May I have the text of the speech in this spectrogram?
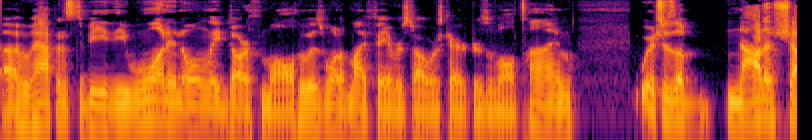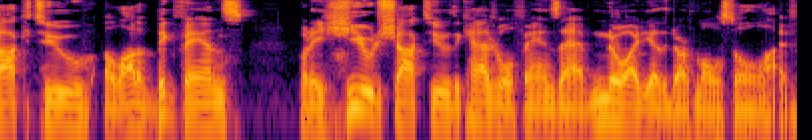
Uh, who happens to be the one and only Darth Maul, who is one of my favorite Star Wars characters of all time, which is a not a shock to a lot of big fans, but a huge shock to the casual fans that have no idea that Darth Maul was still alive.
